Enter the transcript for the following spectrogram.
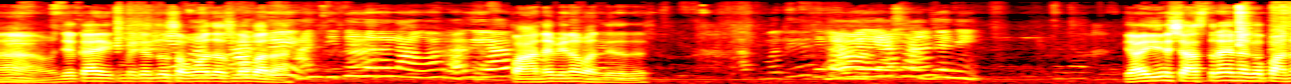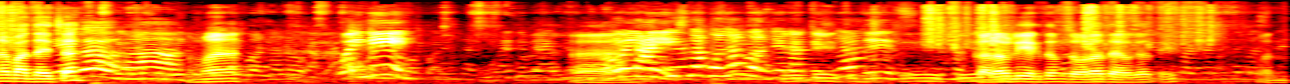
हा. म्हणजे काय एकमेकांचा संवाद असला बरा. पानं बिना बांधले जातात. या हे शास्त्र आहे ना ग पानं बांधायचं? मग. करवली एकदम जोरात आहे बघा ती. बंधन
